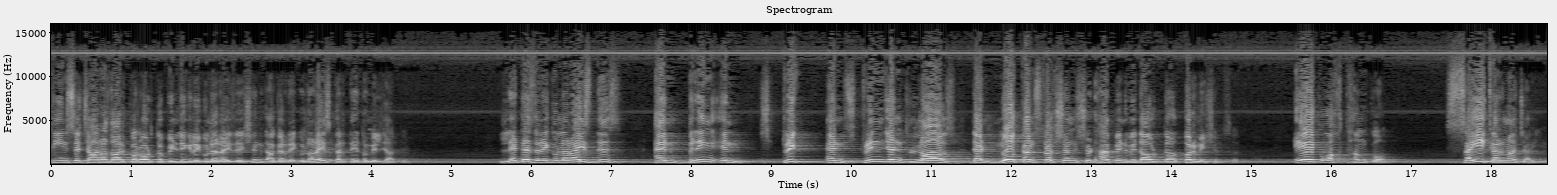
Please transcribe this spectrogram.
تین سے چار ہزار کروڑ تو بلڈنگ ریگولرائزیشن کا اگر ریگولرائز کرتے ہیں تو مل جاتے ہیں۔ Let us regularise this and bring in strict and stringent laws that no construction should happen without the permission sir ایک وقت ہم کو صحیح کرنا چاہیے۔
